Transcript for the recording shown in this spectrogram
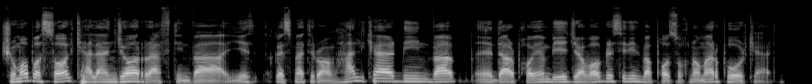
شما با سال کلنجار رفتین و یه قسمتی رو هم حل کردین و در پایان به یه جواب رسیدین و پاسخنامه رو پر کردین.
